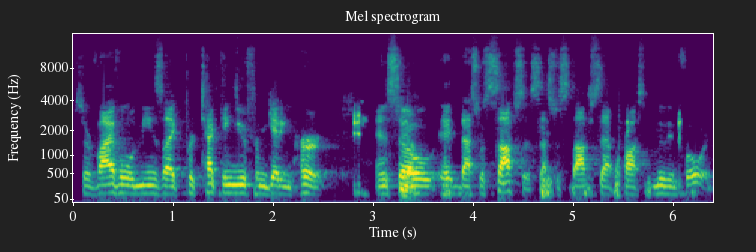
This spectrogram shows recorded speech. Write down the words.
Survival means like protecting you from getting hurt. And so it, that's what stops us. That's what stops that process moving forward.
